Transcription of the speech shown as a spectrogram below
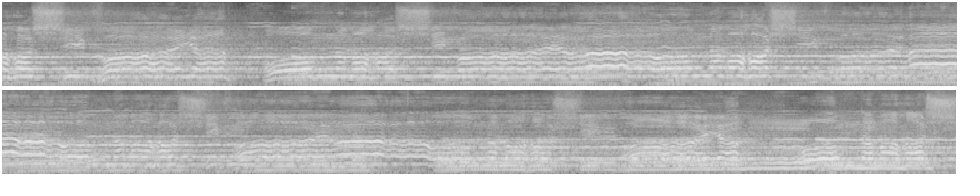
Om Namah Shivaya, Om Namah Shivaya, Om Namah Shivaya, Om Namah Shivaya, Om Namah Shivaya, Om Namah Shivaya,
